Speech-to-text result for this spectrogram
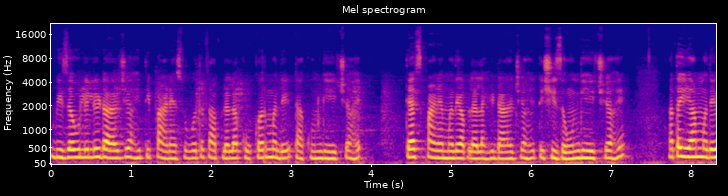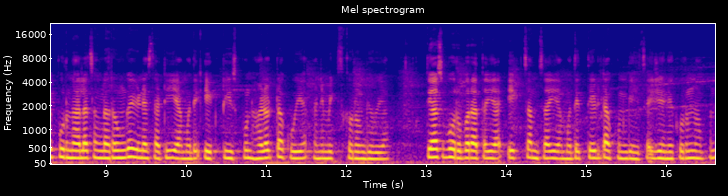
भिजवलेली डाळ जी आहे ती पाण्यासोबतच आपल्याला कुकरमध्ये टाकून घ्यायची आहे. त्याच पाण्यामध्ये आपल्याला ही डाळ जी आहे ती शिजवून घ्यायची आहे. आता यामध्ये पुरणाला चांगला रंग येण्यासाठी यामध्ये एक टीस्पून हळद टाकूया आणि मिक्स करून घेऊया. त्याचबरोबर आता या एक चमचा यामध्ये तेल टाकून घ्यायचं आहे जेणेकरून आपण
